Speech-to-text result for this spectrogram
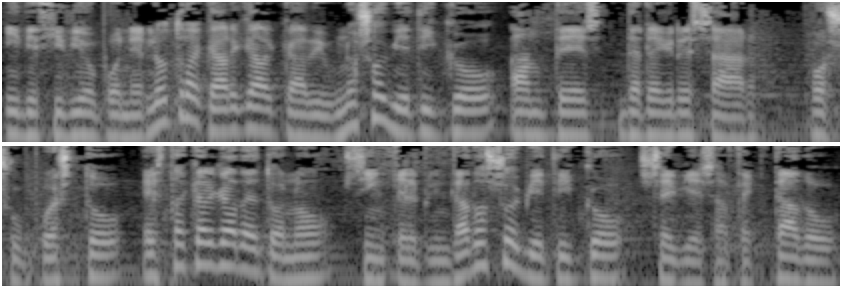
y decidió ponerle otra carga al KB-1 soviético antes de regresar. Por supuesto, esta carga detonó sin que el blindado soviético se viese afectado.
